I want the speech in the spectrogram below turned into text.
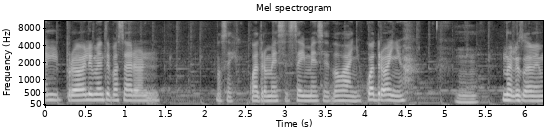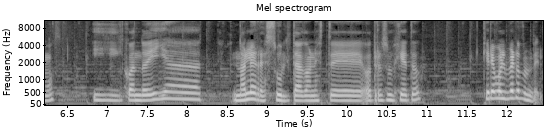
él probablemente pasaron, no sé, cuatro meses, seis meses, dos años, cuatro años, mm, no lo sabemos. Y cuando ella no le resulta con este otro sujeto, quiere volver donde él.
